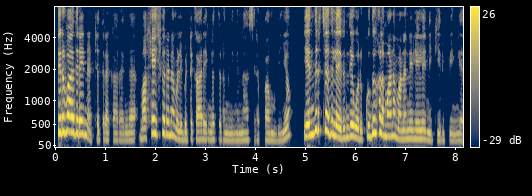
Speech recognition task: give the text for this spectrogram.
திருவாதிரை நட்சத்திரக்காரங்க மகேஸ்வரனை வழிபட்டு காரியங்களை தொடங்குனீங்கன்னா சிறப்பா முடியும். எந்திரிச்சதுல இருந்தே ஒரு குதூகலமான மனநிலையில இன்னைக்கு இருப்பீங்க.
